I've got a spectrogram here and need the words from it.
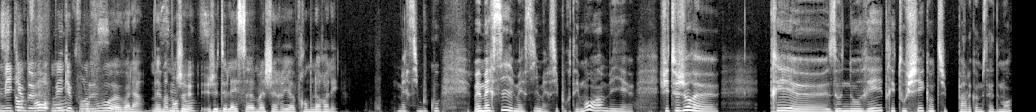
mais, que de pour, fou, mais que pour le vous, euh, voilà. Mais maintenant, je, te laisse, euh, ma chérie, prendre le relais. Merci beaucoup. Mais merci, merci, merci pour tes mots. hein, mais euh, je suis toujours très honorée, très touchée quand tu parles comme ça de moi.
